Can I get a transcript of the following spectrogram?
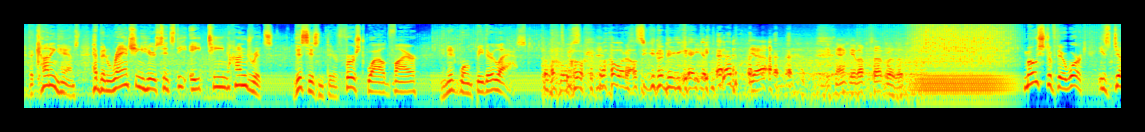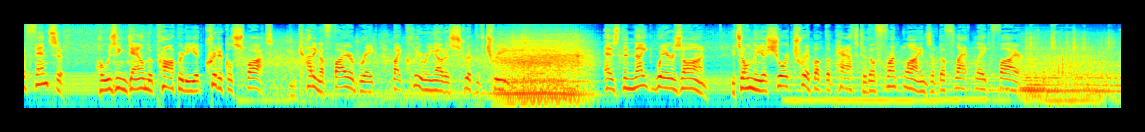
The Cunninghams have been ranching here since the 1800s. This isn't their first wildfire, and it won't be their last. what else are you gonna do? You can't get mad. yeah, you can't get upset with it. Most of their work is defensive hosing down the property at critical spots and cutting a fire break by clearing out a strip of trees. As the night wears on, it's only a short trip up the path to the front lines of the Flat Lake fire.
